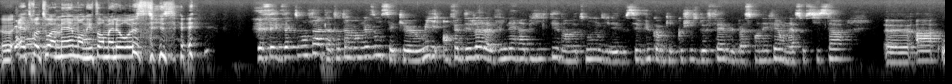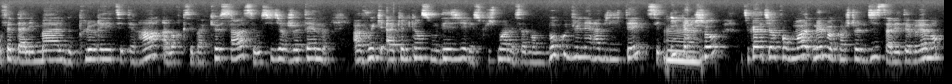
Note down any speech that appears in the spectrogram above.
être toi-même en étant malheureuse tu sais c'est exactement ça, tu as totalement raison. C'est que oui, en fait, déjà, la vulnérabilité dans notre monde, c'est vu comme quelque chose de faible parce qu'en effet, on associe ça euh, à, au fait d'aller mal, de pleurer, etc. Alors que c'est pas que ça, c'est aussi dire je t'aime, avouer à quelqu'un son désir, excuse-moi, mais ça demande beaucoup de vulnérabilité, c'est mmh. hyper chaud. En tout cas, tu vois, pour moi, même quand je te le dis, ça l'était vraiment.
